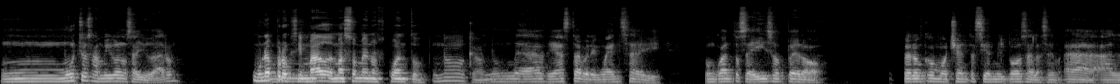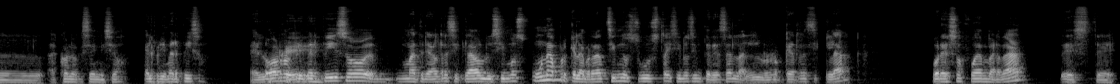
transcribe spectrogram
mm, muchos amigos nos ayudaron. Un aproximado de más o menos cuánto. No, cabrón, no me da ya hasta vergüenza y con cuánto se hizo, pero fueron como 80, 100 mil pesos a la a- a- con lo que se inició. El primer piso. El horno, Ok. el primer piso, material reciclado lo hicimos. Una, porque la verdad sí nos gusta y sí nos interesa la- lo que es reciclar. Por eso fue en verdad, este,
